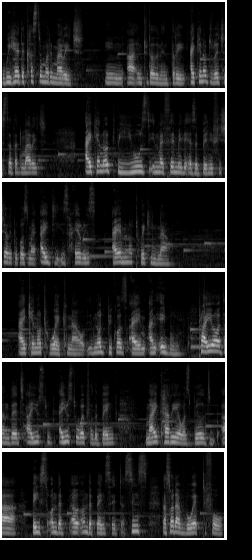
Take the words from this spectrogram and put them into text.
We had a customary marriage in, uh, in 2003. I cannot register that marriage. I cannot be used in my family as a beneficiary because my ID is high risk. I am not working now. I cannot work now, not because I am unable. Prior than that, I used to, I used to work for the bank. My career was built uh, based on the, uh, on the bank sector since that's what I've worked for.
